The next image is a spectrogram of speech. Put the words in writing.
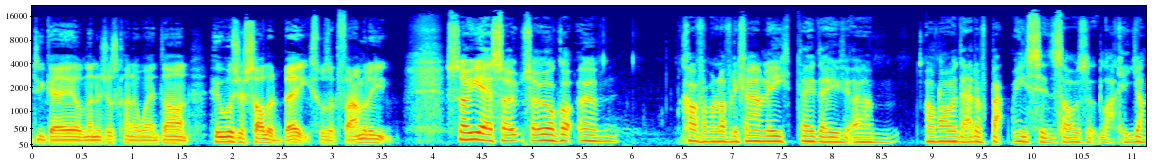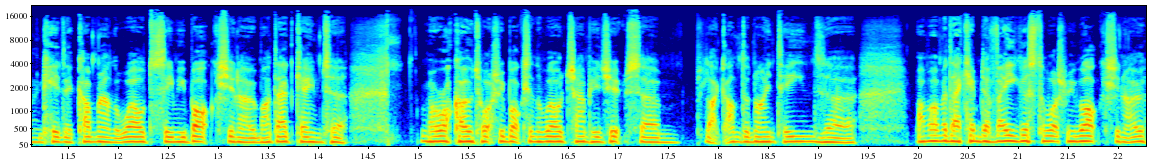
Gale, and then it just kind of went on. Who was your solid base? Was it family? So yeah, so so I got um come from a lovely family. They they um my mum and dad have backed me since I was like a young kid. They'd come around the world to see me box. You know, my dad came to Morocco to watch me box in the World Championships, um, like under 19s. Uh, my mum and dad came to Vegas to watch me box. You know,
